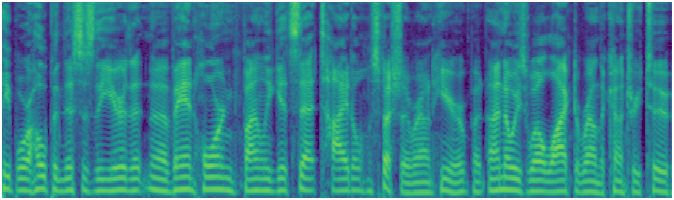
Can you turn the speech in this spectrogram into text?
people were hoping this is the year that uh, Van Horn finally gets that title, especially around here. But I know he's well liked around the country too.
